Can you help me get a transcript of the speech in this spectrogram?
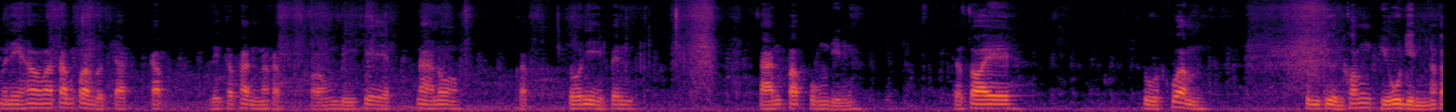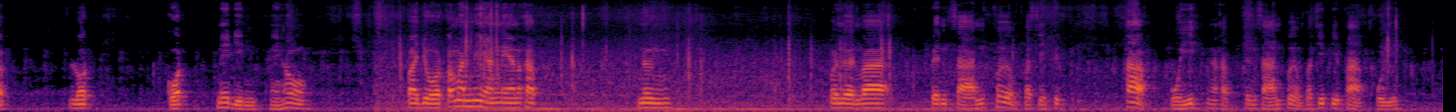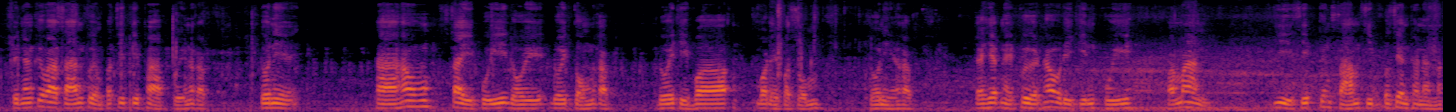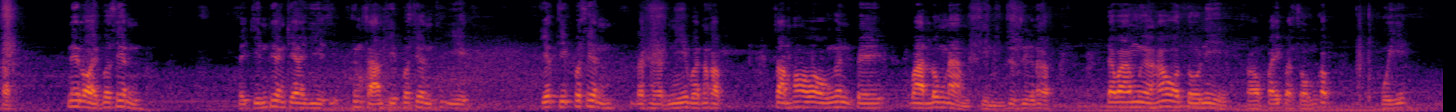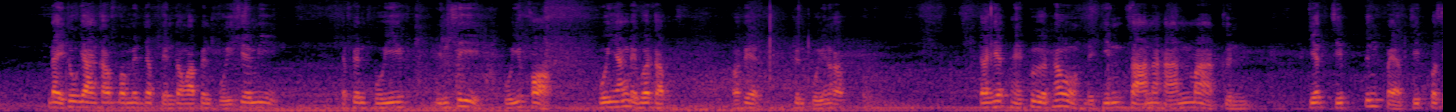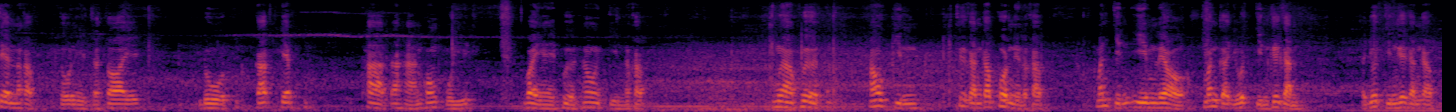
วันนี้เรามาทำความรู้จักกับผลิตภัณฑ์นะครับของ BK Nano ครับตัวนี้เป็นสารปรับปรุงดิน จะซอยดูดความชุ่มชื้นของผิวดินนะครับลดกดในดินให้เฮาประโยชน์ของมันมีอย่างแน่นะครับหนึ่งเพิ่นเรียนว่าเป็นสารเพิ่มประสิทธิภาพปุ๋ยนะครับ เป็นสารเพิ่มประสิทธิภาพปุ๋ย เป็นหยังคือว่าสารเพิ่มประสิทธิภาพปุ๋ยนะครับ ตัวนี้ถ้าเฮาใส่ปุ๋ยโดยโดยตรงนะครับ โดยที่บ่บ่ได้ผสมตัวนี้นะครับจะเฮ็ดให้พืชเฮาได้กินปุ๋ยประมาณ 20ถึง30%เท่านั้นนะครับ ใน100%ได้กินเพียงแค่20ถึง30%ที่อีก70%ระเหิดนี้เบิดนะครับซ้ำเฮาเอาเงินไปวานลงน้ำกินซื่อๆนะครับ แต่ว่าเมื่อเฮาเอาตัวนี้เอาไปผสมกับปุ๋ย ได้ทุกอย่างครับบ่แม่นจะเป็นต้องว่าเป็นปุ๋ยเคมี จะเป็นปุ๋ยอินทรีย์ปุ๋ยคอกปุ๋ยยังได้เบิดครับ ประเภทเป็นปุ๋ยนะครับจะเฮ็ดให้พืชเฮาได้กินสารอาหารมากขึ้น70ถึง80%นะครับ ตัวนี้จะซอยดูดกักเก็บธาตุอาหารของปุ๋ยไว้ให้พืชเฮากินนะครับ เมื่อพืชเฮากินคือกันกับคนนี่แหละครับ มันกินอิ่มแล้ว มันก็ยุดกินคือกันยุดกินคือกันครับ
